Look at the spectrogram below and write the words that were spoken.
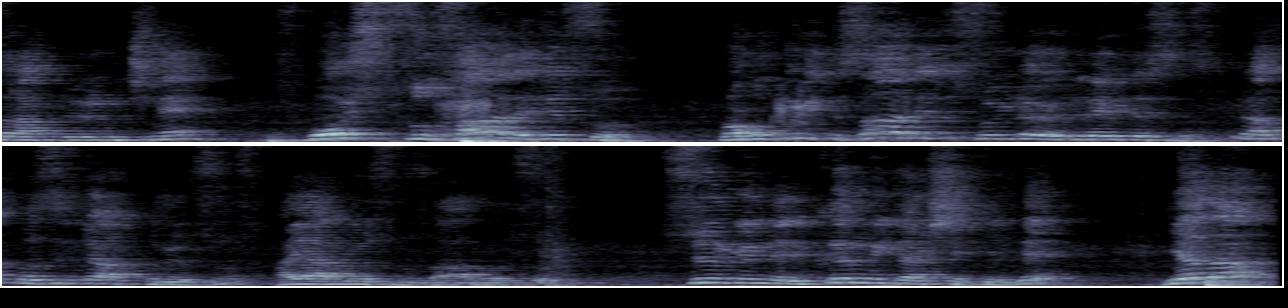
traktörün içine. Boş su, sadece su. Pamuklu biti sadece suyla öldürebilirsiniz. Biraz basıncı arttırıyorsunuz, ayarlıyorsunuz daha doğrusu. Sürgünleri kırmayacak şekilde ya da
